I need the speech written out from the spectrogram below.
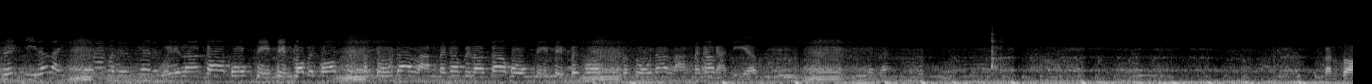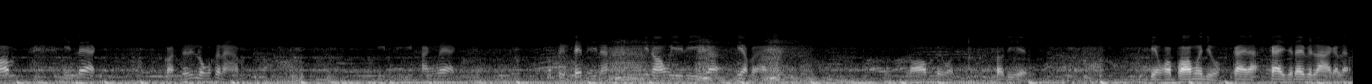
เคยขี่แล้วไหลมากกว่าเดิมแค่นั้นเวลา9โมง40 เราไปพร้อมประตูด้านหลังนะครับ เวลา9โมง40 ไปพร้อมประตูด้านหลังนะครับอากาศดีครับก่อนซ้อมฮิตแรก ก่อนจะได้ลงสนาม EP ครั้งแรกตื่นเต้นดีนะ พี่น้อง VIP ก็เทียบอะครับ ล้อมไปหมด เท่าที่เห็น เตรียมความพร้อมกันอยู่ ใกล้ละ ใกล้จะได้เวลากันแล้ว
